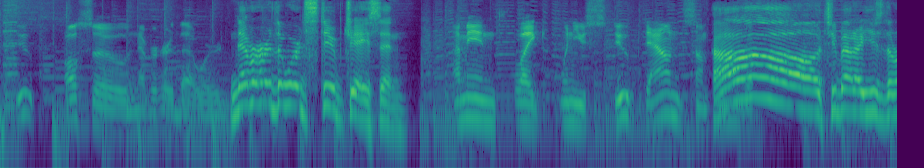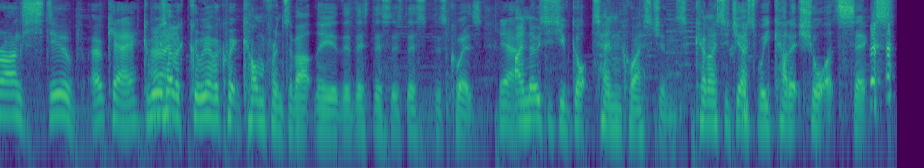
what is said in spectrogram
Stoop. Also, never heard that word. Never heard the word stoop, Jason. I mean, like when you stoop down to something. Oh, too bad I used the wrong stoop. Okay. Can we just All have a can we have a quick conference about the, the this, this this this this quiz? Yeah. I notice you've got ten questions. Can I suggest we cut it short at six?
